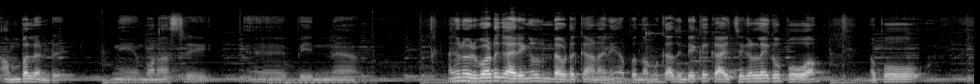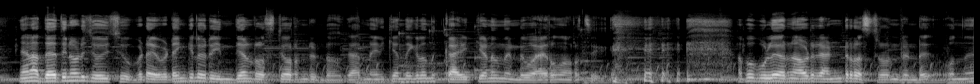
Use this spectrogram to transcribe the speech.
അമ്പലമുണ്ട്. മൊണാസ്ട്രി പിന്നെ അങ്ങനെ ഒരുപാട് കാര്യങ്ങളുണ്ട് അവിടെ കാണാൻ. അപ്പോൾ നമുക്ക് അതിന്റെയൊക്കെ കാഴ്ചകളിലേക്ക് പോവാം. അപ്പോൾ ഞാൻ അദ്ദേഹത്തിനോട് ചോദിച്ചു ഇവിടെ എവിടെയെങ്കിലും ഒരു ഇന്ത്യൻ റെസ്റ്റോറന്റ് ഉണ്ടോ? കാരണം എനിക്ക് എന്തെങ്കിലും ഒന്ന് കഴിക്കണം എന്നുണ്ട് വയറ് നിറച്ച്. അപ്പോൾ പുള്ളി പറഞ്ഞു അവിടെ രണ്ട് റെസ്റ്റോറന്റ് ഉണ്ട്. ഒന്ന്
